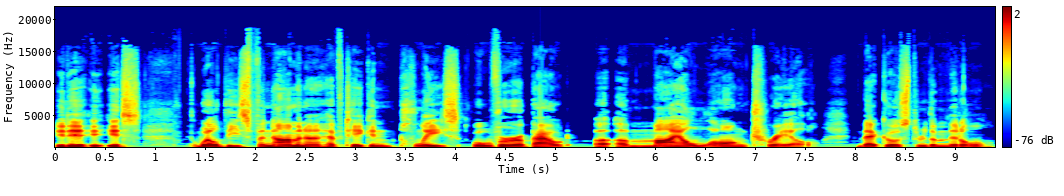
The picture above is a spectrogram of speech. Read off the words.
It, it it's well, these phenomena have taken place over about a, a mile long trail that goes through the middle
